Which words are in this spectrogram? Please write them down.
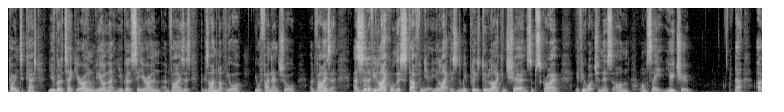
go into cash. You've got to take your own view on that. You've got to see your own advisors because I'm not your, your financial advisor. As I said, if you like all this stuff and you, you like listening to me, please do like and share and subscribe if you're watching this on, on say, YouTube. Now, I,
